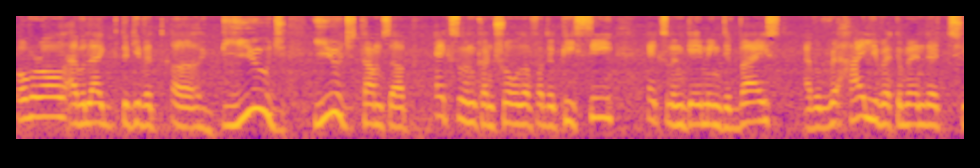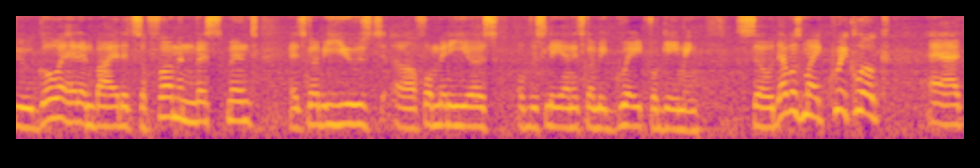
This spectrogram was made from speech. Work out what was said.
overall i would like to give it a huge huge thumbs up excellent controller for the pc excellent gaming device i would re highly recommend it to go ahead and buy it it's a firm investment it's going to be used uh, for many years obviously and it's going to be great for gaming so that was my quick look at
